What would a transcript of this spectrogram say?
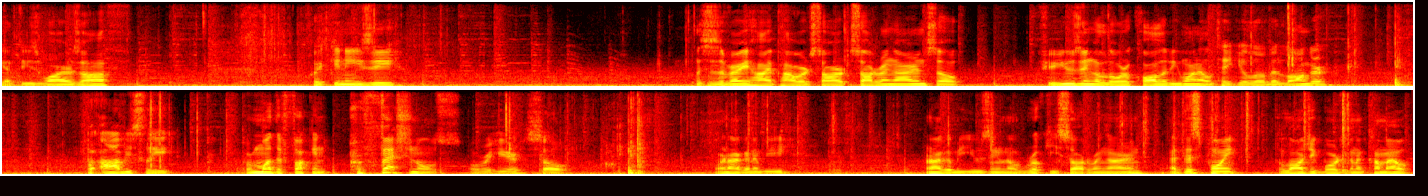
Get these wires off. Quick and easy. This is a very high powered soldering iron, so if you're using a lower quality one, it'll take you a little bit longer. But obviously, we're motherfucking professionals over here, so we're not gonna be we're not gonna be using no rookie soldering iron. At this point, the logic board is gonna come out.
